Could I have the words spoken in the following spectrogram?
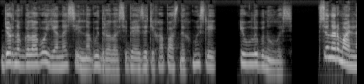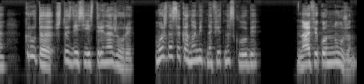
Дернув головой, я насильно выдрала себя из этих опасных мыслей и улыбнулась. Все нормально. Круто, что здесь есть тренажеры. Можно сэкономить на фитнес-клубе». «Нафиг он нужен?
